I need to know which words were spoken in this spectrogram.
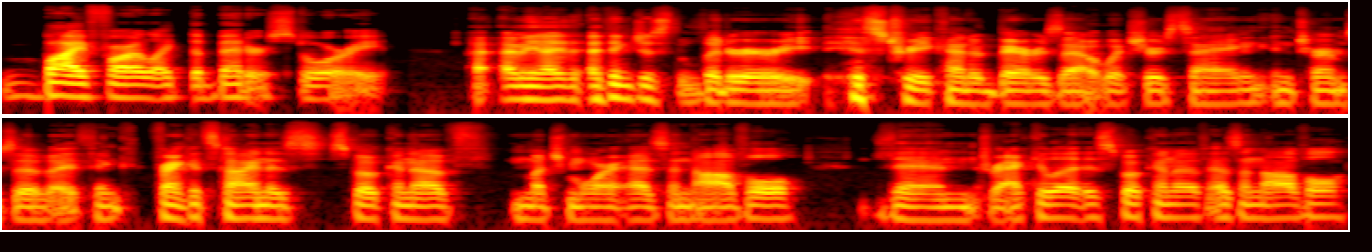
by far like the better story. I mean, I, I think just literary history kind of bears out what you're saying in terms of I think Frankenstein is spoken of much more as a novel than Dracula is spoken of as a novel.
